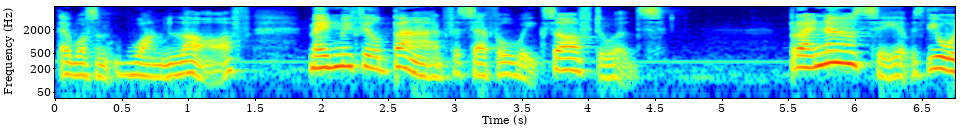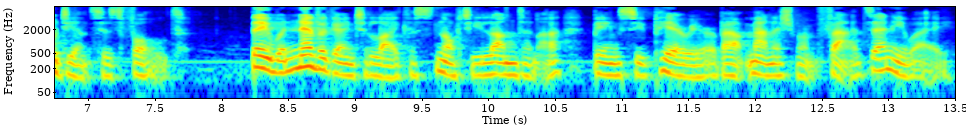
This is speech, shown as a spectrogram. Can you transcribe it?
there wasn't one laugh, made me feel bad for several weeks afterwards. But I now see it was the audience's fault. They were never going to like a snotty Londoner being superior about management fads anyway.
